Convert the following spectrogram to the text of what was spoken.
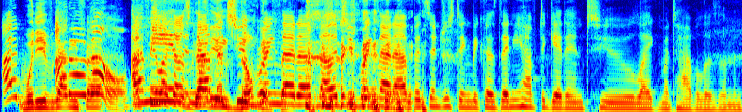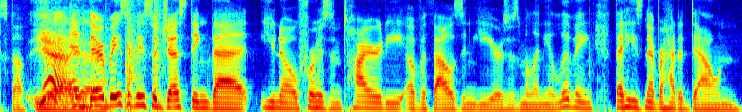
I Would he have gotten I don't fat? know. I feel like now Asgardians that you don't get bring that up, now that you bring that up, it's interesting because then you have to get into like metabolism and stuff. Yeah, and yeah. they're basically suggesting that you know for his entirety of a thousand years, his millennia living, that he's never had a down.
